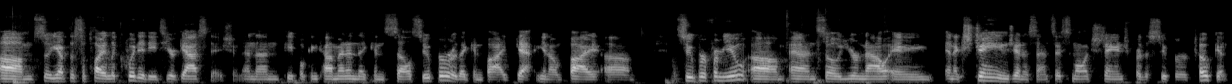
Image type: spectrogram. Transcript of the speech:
Um, so you have to supply liquidity to your gas station and then people can come in and they can sell super or they can buy get you know buy um, super from you. Um, and so you're now a an exchange in a sense a small exchange for the super token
